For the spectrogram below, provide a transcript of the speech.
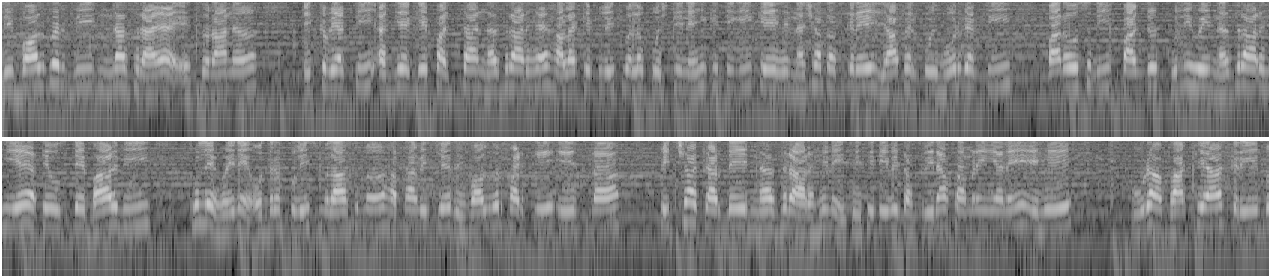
ਰਿਵਾਲਵਰ ਵੀ ਨਜ਼ਰ ਆਇਆ ਇਸ ਦੌਰਾਨ ਇੱਕ ਵਿਅਕਤੀ ਅੱਗੇ ਅੱਗੇ ਭੱਜਦਾ ਨਜ਼ਰ ਆ ਰਿਹਾ ਹੈ। ਹਾਲਾਂਕਿ ਪੁਲਿਸ ਵੱਲੋਂ ਪੁਸ਼ਟੀ ਨਹੀਂ ਕੀਤੀ ਗਈ ਕਿ ਇਹ ਨਸ਼ਾ ਤਸਕਰੇ ਜਾਂ ਫਿਰ ਕੋਈ ਹੋਰ ਵਿਅਕਤੀ ਪਰ ਉਸ ਦੀ ਪੱਗ ਖੁੱਲੀ ਹੋਈ ਨਜ਼ਰ ਆ ਰਹੀ ਹੈ ਅਤੇ ਉਸ ਦੇ ਵਾਲ ਵੀ ਖੁੱਲੇ ਹੋਏ ਨੇ। ਉਧਰ ਪੁਲਿਸ ਮੁਲਾਜ਼ਮ ਹੱਥਾਂ ਵਿੱਚ ਰਿਵਾਲਵਰ ਫੜ ਕੇ ਇਸ ਦਾ ਪਿੱਛਾ ਕਰਦੇ ਨਜ਼ਰ ਆ ਰਹੇ ਨੇ। ਸੀਸੀਟੀਵੀ ਤਸਵੀਰਾਂ ਸਾਹਮਣੇ ਆਈਆਂ ਨੇ। ਇਹ ਪੂਰਾ ਵਾਕਿਆ ਕਰੀਬ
